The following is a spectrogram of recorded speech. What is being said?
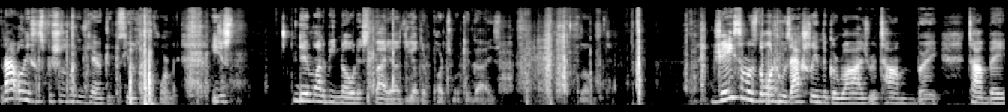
not really a suspicious-looking character, because he was an informant. He just didn't want to be noticed by uh, the other parts market guys. So, Jason was the one who was actually in the garage where Tom Bay, Tomber,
